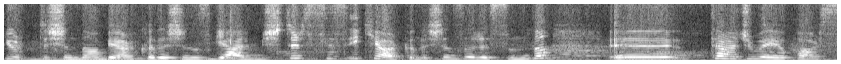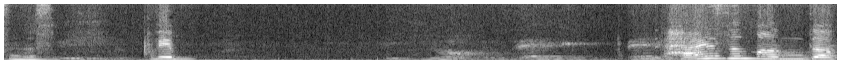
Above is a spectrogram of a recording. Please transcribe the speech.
Yurt dışından bir arkadaşınız gelmiştir. Siz iki arkadaşınız arasında e, tercüme yaparsınız. Ve her zamanda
